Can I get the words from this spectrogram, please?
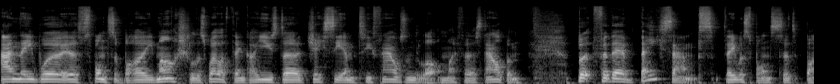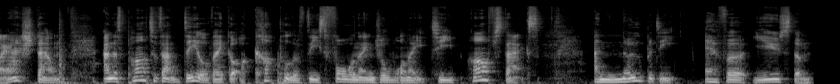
and they were sponsored by Marshall as well, I think. I used a JCM 2000 a lot on my first album. But for their bass amps, they were sponsored by Ashdown. And as part of that deal, they got a couple of these Fallen Angel 180 half stacks, and nobody ever used them.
